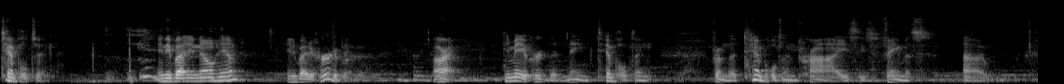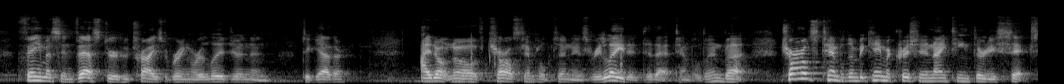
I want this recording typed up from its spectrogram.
Templeton. Anybody know him? Anybody heard of him? All right. You may have heard the name Templeton from the Templeton Prize. He's a famous, uh, famous investor who tries to bring religion and together. I don't know if Charles Templeton is related to that Templeton, but Charles Templeton became a Christian in 1936.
